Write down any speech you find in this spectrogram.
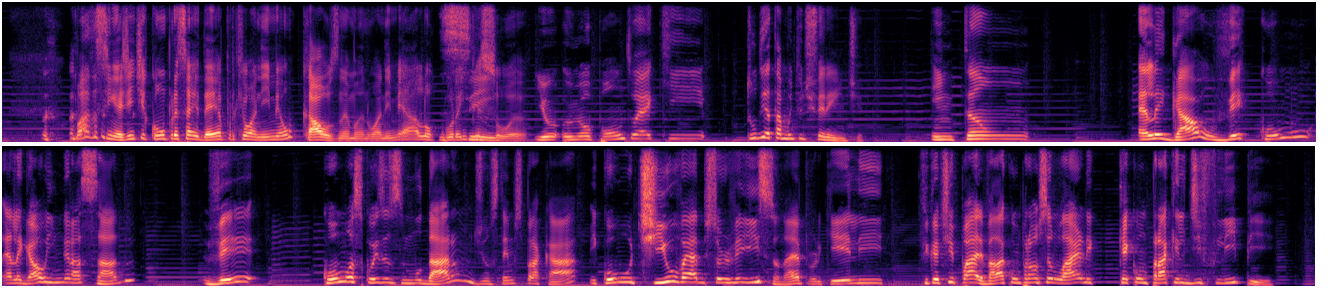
Mas assim, a gente compra essa ideia porque o anime é um caos, né, mano? O anime é a loucura Sim. em pessoa. E o, o meu ponto é que tudo ia estar muito diferente. Então, é legal ver como. É legal e engraçado ver como as coisas mudaram de uns tempos pra cá e como o tio vai absorver isso, né? Porque ele fica tipo, ah, ele vai lá comprar um celular, ele quer comprar aquele de flip.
